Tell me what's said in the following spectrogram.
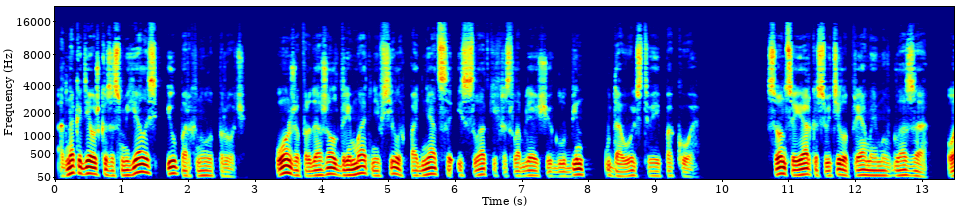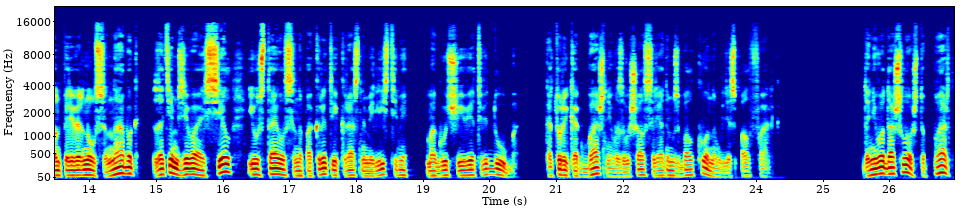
Однако девушка засмеялась и упорхнула прочь. Он же продолжал дремать, не в силах подняться из сладких расслабляющих глубин удовольствия и покоя. Солнце ярко светило прямо ему в глаза. Он перевернулся на бок, затем, зевая, сел и уставился на покрытые красными листьями могучие ветви дуба, который, как башня, возвышался рядом с балконом, где спал Фальк. До него дошло, что Парт,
